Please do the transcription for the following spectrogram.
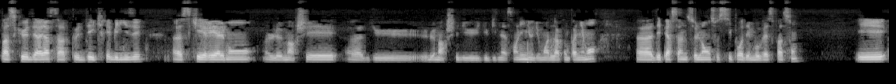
parce que derrière ça peut décrédibiliser euh, ce qui est réellement le marché du le marché du, business en ligne ou du moins de l'accompagnement des personnes se lancent aussi pour des mauvaises façons. Et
